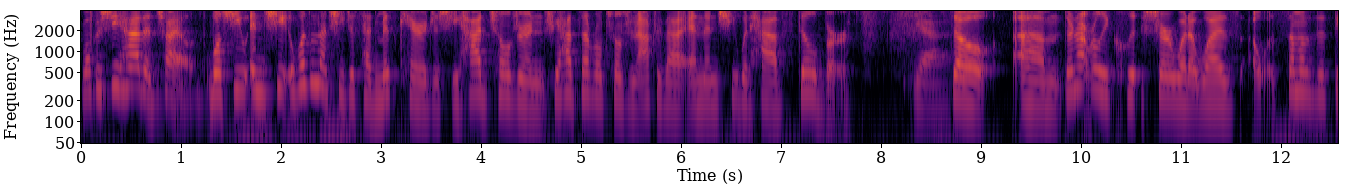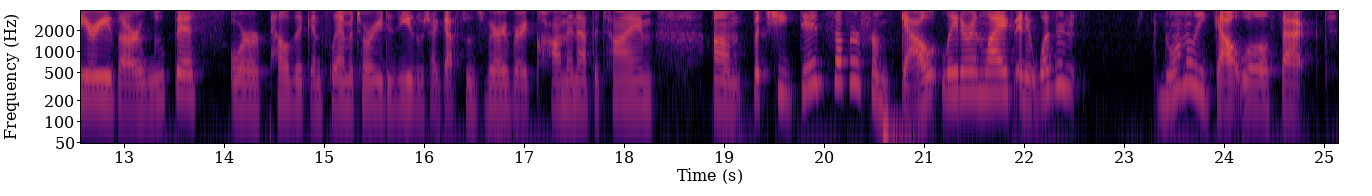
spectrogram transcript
Well, because she had a child. well, she and she. It wasn't that she just had miscarriages. She had children. She had several children after that, and then she would have stillbirths. Yeah. So um, they're not really cl- sure what it was. Uh, Some of the theories are lupus or pelvic inflammatory disease, which I guess was very, very common at the time. Um, but she did suffer from gout later in life, and it wasn't normally gout will affect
